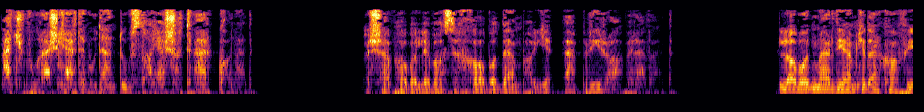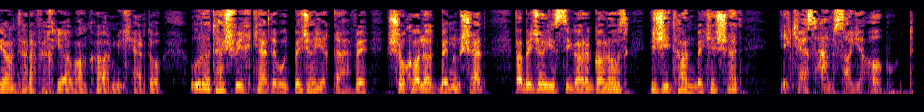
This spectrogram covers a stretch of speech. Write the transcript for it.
مجبورش کرده بودند دوستهایش را ترک کند و شبها با لباس خواب و دمپای ابری راه برود لابد مردی هم که در کافی آن طرف خیابان کار می‌کرد و او را تشویق کرده بود به جای قهوه شکلات بنوشد و به جای سیگار گالوز ژیتان بکشد یکی از همسایه ها بود.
